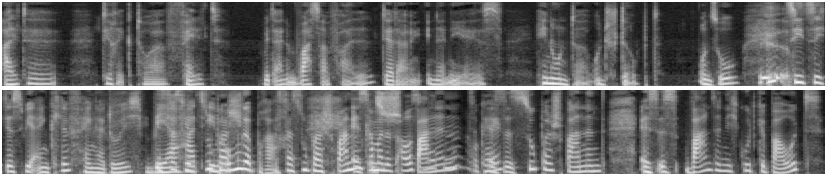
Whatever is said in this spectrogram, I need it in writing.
alte Direktor fällt mit einem Wasserfall, der da in der Nähe ist, hinunter und stirbt. Und so zieht sich das wie ein Cliffhanger durch. Wer hat ihn umgebracht? Ist das super spannend? Es Kann man das spannend. aushalten? Okay. Es ist super spannend. Es ist wahnsinnig gut gebaut.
